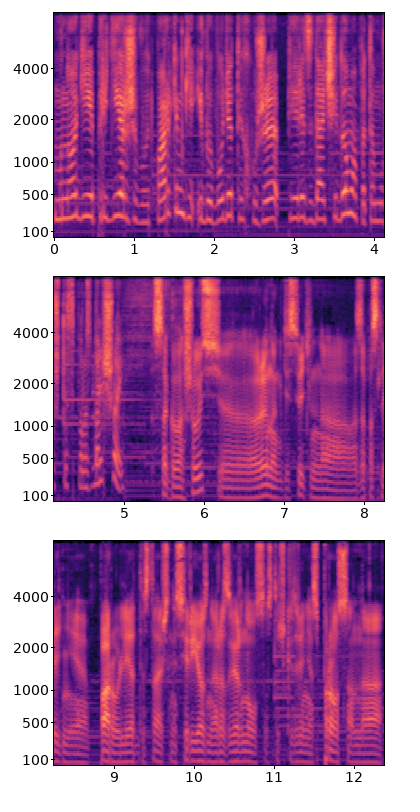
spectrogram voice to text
многие придерживают паркинги и выводят их уже перед сдачей дома, потому что спрос большой. Соглашусь, э, рынок действительно за последние пару лет достаточно серьезно развернулся с точки зрения спроса на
